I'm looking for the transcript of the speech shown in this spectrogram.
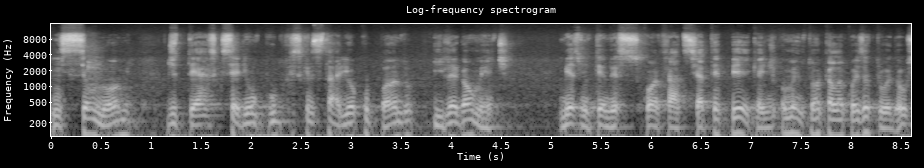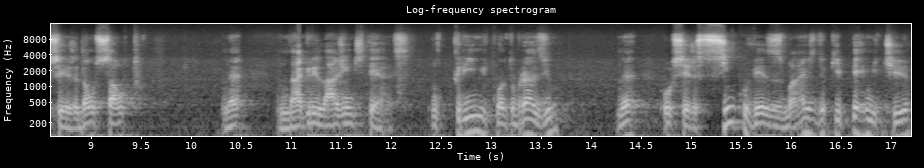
em seu nome de terras que seriam públicas que ele estaria ocupando ilegalmente, mesmo tendo esses contratos CATP, que a gente comentou aquela coisa toda, ou seja, dá um salto né, na grilagem de terras. Um crime contra o Brasil, né, ou seja, cinco vezes mais do que permitia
